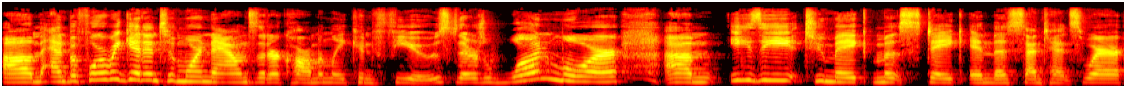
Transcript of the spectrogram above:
Um, and before we get into more nouns that are commonly confused, there's one more um, easy to make mistake in this sentence where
